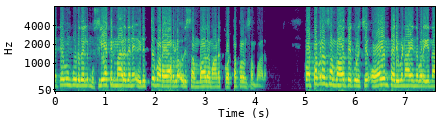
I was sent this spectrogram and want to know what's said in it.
ഏറ്റവും കൂടുതൽ മുസ്ലിയാക്കന്മാരെ തന്നെ എടുത്തു പറയാറുള്ള ഒരു സംവാദമാണ് കൊട്ടപ്പുറം സംവാദം. കൊട്ടപ്പുറം സംവാദത്തെ കുറിച്ച് ഒ എം തരുവിണ എന്ന് പറയുന്ന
